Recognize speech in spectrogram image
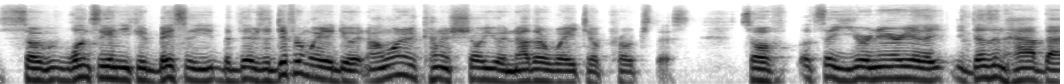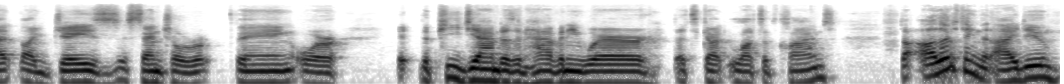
So once again, you could basically, but there's a different way to do it. And I want to kind of show you another way to approach this. So if, let's say you're an area that it doesn't have that like Jay's essential thing, or the PJAMM doesn't have anywhere that's got lots of climbs. The other thing that I do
